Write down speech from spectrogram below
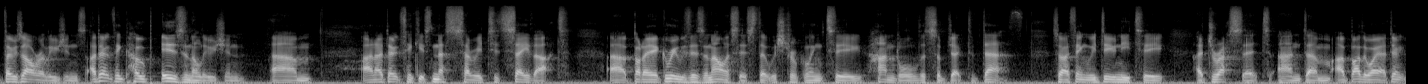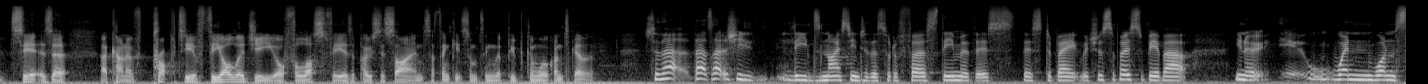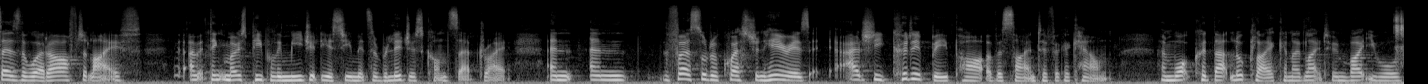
those are illusions. I don't think hope is an illusion. Um, and I don't think it's necessary to say that. Uh, but I agree with his analysis that we're struggling to handle the subject of death. So I think we do need to address it. And um, I, by the way, I don't see it as a, a kind of property of theology or philosophy as opposed to science. I think it's something that people can work on together. So that that's actually leads nicely into the sort of first theme of this this debate, which was supposed to be about, you know, when one says the word afterlife, I think most people immediately assume it's a religious concept, right? And and the first sort of question here is actually could it be part of a scientific account? And what could that look like? And I'd like to invite you all,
